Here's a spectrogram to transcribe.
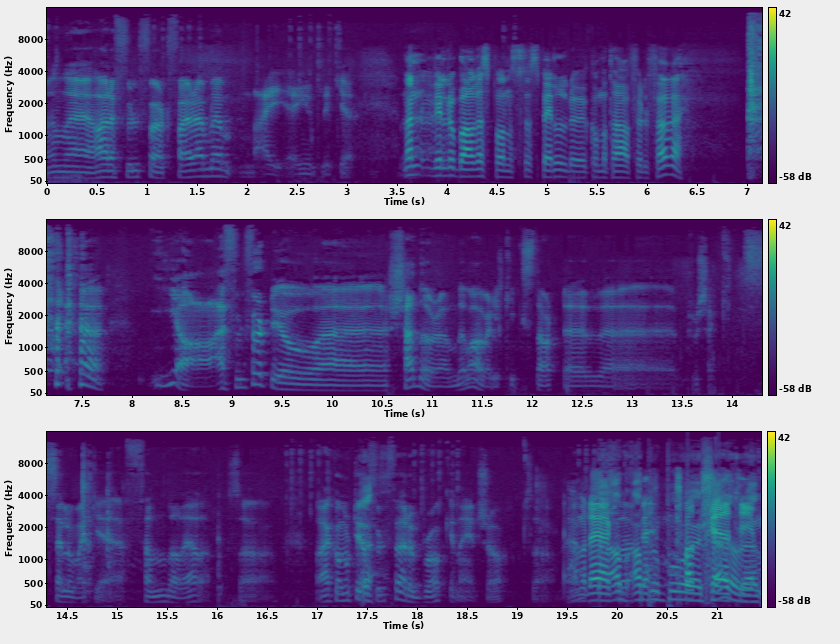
Men uh, har jeg fullført Fire Emblem? Nei, egentlig ikke. Men vil du bare sponse spill du kommer til å fullføre? Ja, jeg fullførte jo uh, Shadowrun. Det var vel kickstarter-prosjekt. Uh, selv om jeg ikke funda det, da. Så, og jeg kommer til å fullføre Broken Age òg. Ja. ja, men det, ja, apropos Shadowrun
